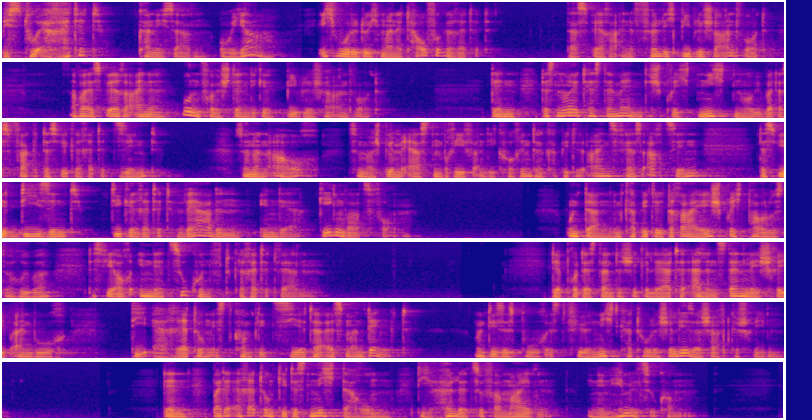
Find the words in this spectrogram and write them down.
bist du errettet? kann ich sagen, oh ja, ich wurde durch meine Taufe gerettet. Das wäre eine völlig biblische Antwort, aber es wäre eine unvollständige biblische Antwort. Denn das Neue Testament spricht nicht nur über das Fakt, dass wir gerettet sind, sondern auch, zum Beispiel im ersten Brief an die Korinther Kapitel 1, Vers 18, dass wir die sind, die gerettet werden in der Gegenwartsform. Und dann in Kapitel 3 spricht Paulus darüber, dass wir auch in der Zukunft gerettet werden. Der protestantische Gelehrte Alan Stanley schrieb ein Buch Die Errettung ist komplizierter als man denkt. Und dieses Buch ist für nicht-katholische Leserschaft geschrieben. Denn bei der Errettung geht es nicht darum, die Hölle zu vermeiden, in den Himmel zu kommen.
